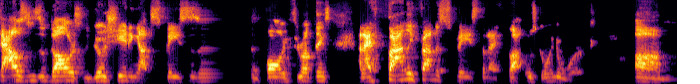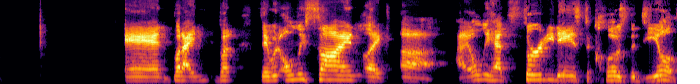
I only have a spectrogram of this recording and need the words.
thousands of dollars negotiating out spaces and falling through on things. And I finally found a space that I thought was going to work. Um, and but I but they would only sign like uh, I only had 30 days to close the deal, and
